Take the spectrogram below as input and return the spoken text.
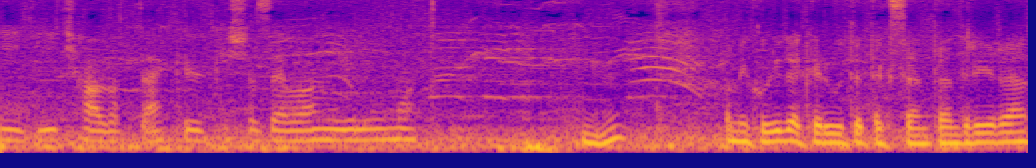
így, így hallották ők is az evangéliumot. Uh-huh. Amikor ide kerültetek Szentendrére,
